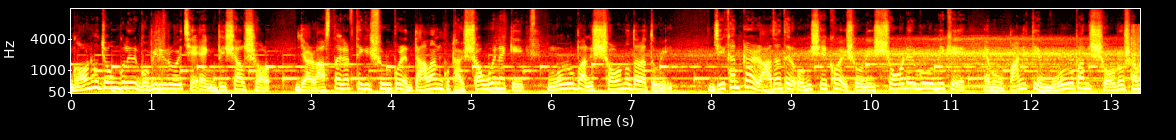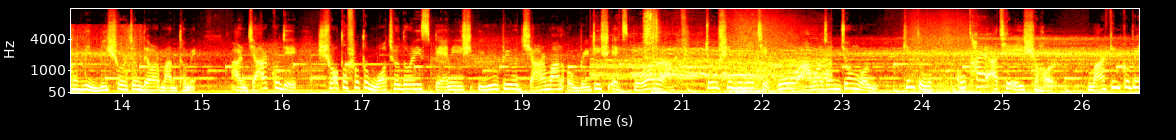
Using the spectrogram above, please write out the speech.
ঘন জঙ্গলের গভীরে রয়েছে এক বিশাল শহর, যা রাস্তাঘাট থেকে শুরু করে দালান কোঠা সবই নাকি মূল্যবান স্বর্ণ দ্বারা তৈরি। যেখানকার রাজাদের অভিষেক হয় শরীর শহরের গরু মেখে এবং পানিতে মূল্যবান স্বর্ণ সামগ্রী বিসর্জন দেওয়ার মাধ্যমে। আর যার খোঁজে শত শত বছর ধরে স্প্যানিশ, ইউরোপীয়, জার্মান ও ব্রিটিশ এক্সপ্লোরাররা চষে বেরিয়েছে পুরো আমাজন জঙ্গল। কিন্তু কোথায় আছে এই শহর? মার্কিন কবি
